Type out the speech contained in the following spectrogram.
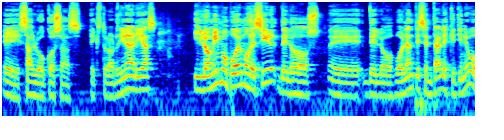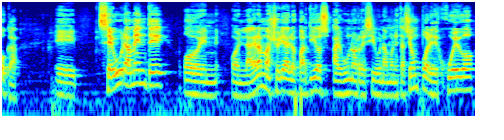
eh, salvo cosas extraordinarias. Y lo mismo podemos decir de los, eh, de los volantes centrales que tiene Boca. Eh, seguramente, o en, o en la gran mayoría de los partidos, alguno recibe una amonestación por el juego,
